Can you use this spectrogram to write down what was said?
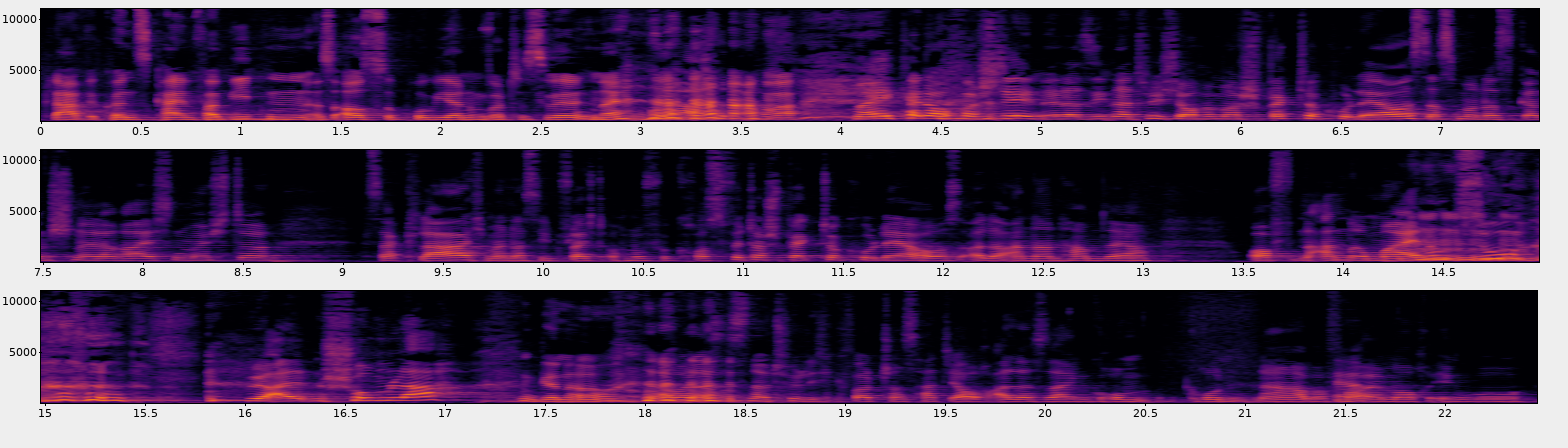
klar, wir können es keinem verbieten, es auszuprobieren, um Gottes Willen. Ne? Ja. aber ich kann auch verstehen, ne? das sieht natürlich auch immer spektakulär aus, dass man das ganz schnell erreichen möchte. Ist ja klar, ich meine, das sieht vielleicht auch nur für Crossfitter spektakulär aus. Alle anderen haben da ja oft eine andere Meinung zu. Für alten Schummler. Genau. Aber das ist natürlich Quatsch. Das hat ja auch alles seinen Grund, ne? aber vor ja. allem auch irgendwo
